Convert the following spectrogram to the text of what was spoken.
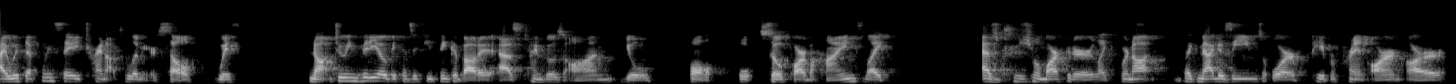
I would definitely say try not to limit yourself with not doing video because if you think about it, as time goes on, you'll fall so far behind. Like as a traditional marketer, like we're not like magazines or paper print aren't our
